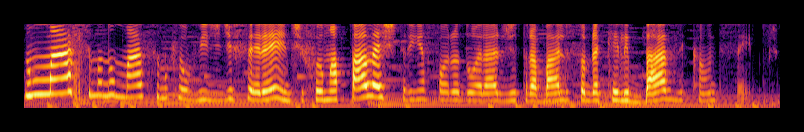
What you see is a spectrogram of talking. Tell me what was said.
no máximo, no máximo que eu vi de diferente foi uma palestrinha fora do horário de trabalho sobre aquele basicão de sempre.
